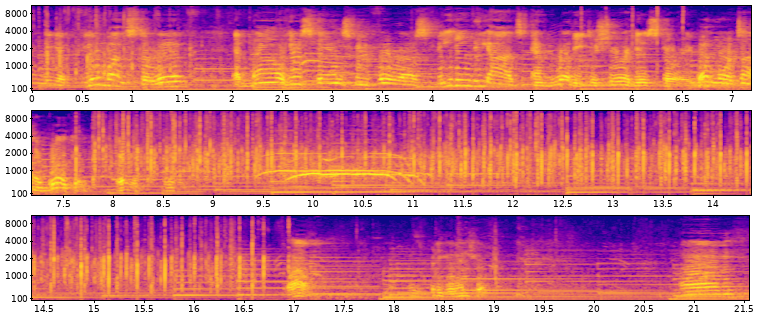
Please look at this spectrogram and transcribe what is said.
only a few months to live, and now he stands before us, beating the odds and ready to share his story. One more time, welcome, Eric. Wow, that was a pretty good intro. Um,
